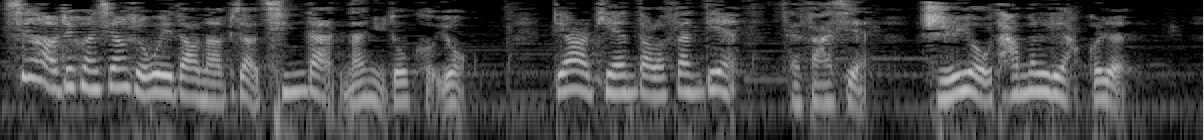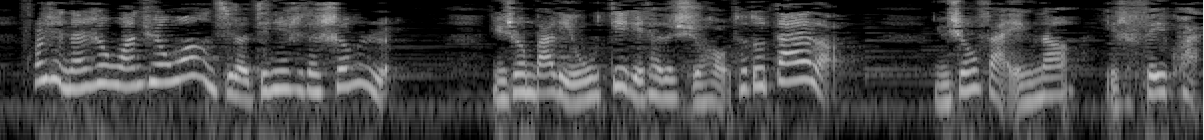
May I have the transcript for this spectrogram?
幸好这款香水味道呢比较清淡，男女都可用。第二天到了饭店，才发现只有他们两个人，而且男生完全忘记了今天是他生日。女生把礼物递给他的时候，他都呆了。女生反应呢也是飞快，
